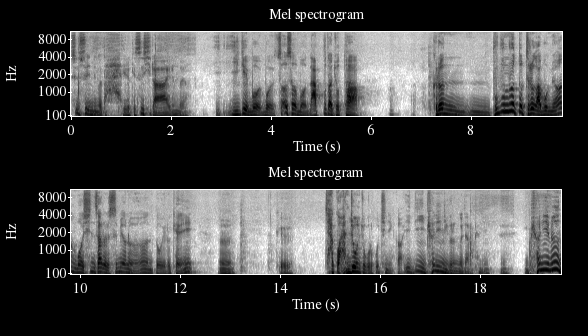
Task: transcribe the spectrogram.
쓸 수 있는 거 다 이렇게 쓰시라, 이런 거야. 이게 뭐, 뭐, 써서 뭐, 나쁘다, 좋다. 그런 음, 부분으로 또 들어가 보면, 뭐, 신사를 쓰면은 또 이렇게, 어, 그, 자꾸 안 좋은 쪽으로 꽂히니까. 이, 이 편인이 그런 거잖아, 편인. 예. 편인은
